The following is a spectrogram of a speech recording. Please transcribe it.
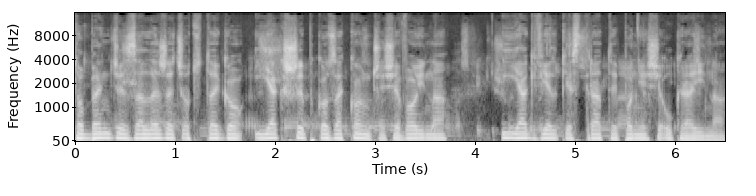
to będzie zależeć od tego, jak szybko zakończy się wojna i jak wielkie straty poniesie Ukraina.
